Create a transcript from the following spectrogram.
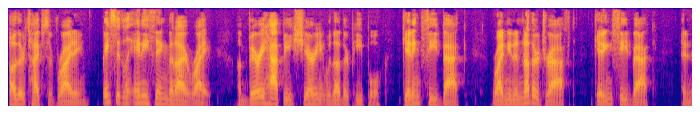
other types of writing, basically anything that I write. I'm very happy sharing it with other people, getting feedback, writing another draft, getting feedback, and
